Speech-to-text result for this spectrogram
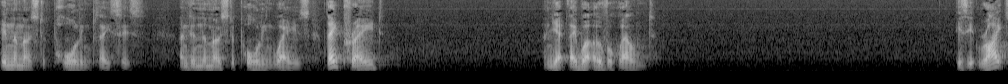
in the most appalling places and in the most appalling ways. They prayed, and yet they were overwhelmed. Is it right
